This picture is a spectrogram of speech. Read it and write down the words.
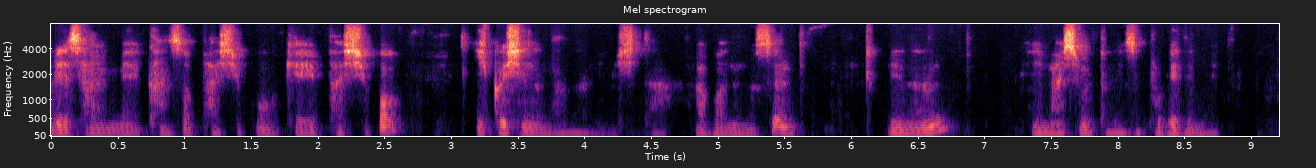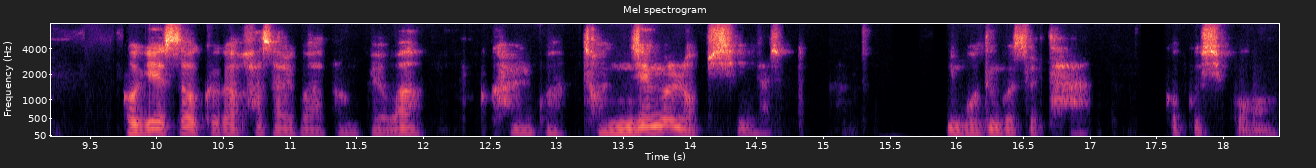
우리의 삶에 간섭하시고 개입하시고 이끄시는 하나님이시다 라고 하는 것을 우리는 이 말씀을 통해서 보게 됩니다. 거기에서 그가 화살과 방패와 칼과 전쟁을 없이 하셨다. 이 모든 것을 다 꺾으시고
